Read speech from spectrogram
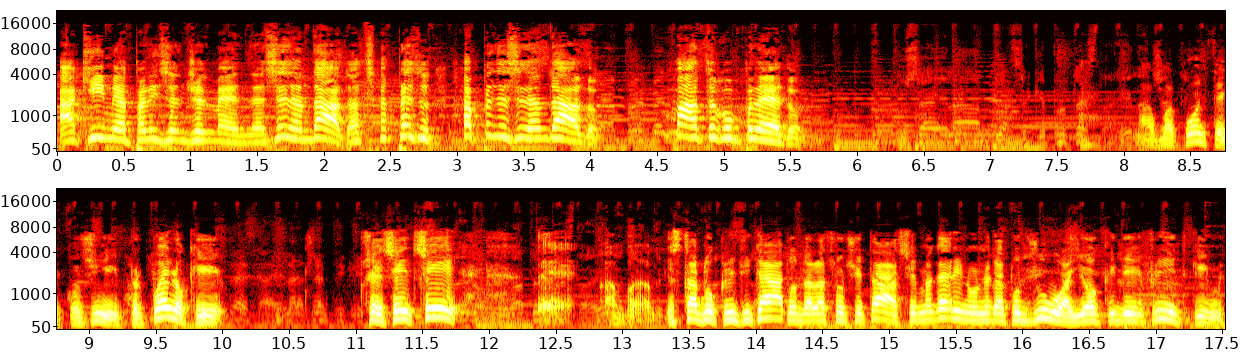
Hakimi al Paris Saint Germain, se n'è andato, ha preso, ha preso se n'è andato. Matto completo. Ma, ma Conte è così, per quello che cioè, se, se, eh, è stato criticato dalla società, se magari non è dato giù agli occhi dei Fritkin,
